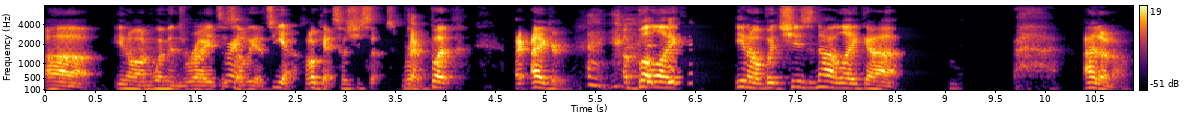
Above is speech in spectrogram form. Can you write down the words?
uh, you know, on women's rights and stuff like that. So, yeah, okay, so she sucks, right? Yeah. But I, I agree. But like, you know, but she's not like, uh, I don't know.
